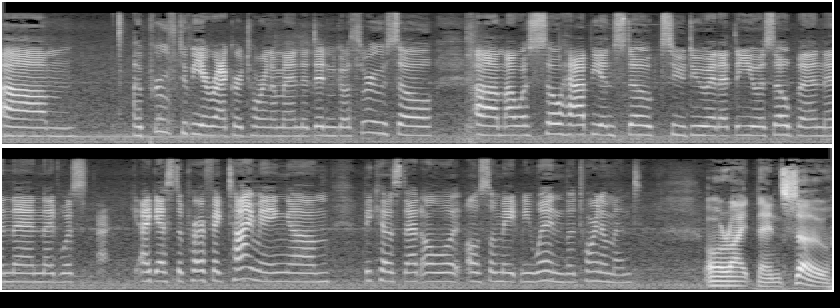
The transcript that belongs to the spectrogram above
um, approved to be a record tournament, it didn't go through. So um, I was so happy and stoked to do it at the U.S. Open, and then it was. I guess the perfect timing um, because that also made me win the tournament. All right then. So,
